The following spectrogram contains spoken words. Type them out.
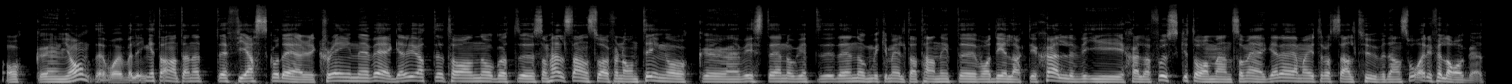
Och eh, ja, det var väl inget annat än ett eh, fiasko där. Crane vägrade ju att eh, ta något eh, som helst ansvar för någonting och eh, visst, det är, nog inte, det är nog mycket möjligt att han inte var delaktig själv i själva fusket då, men som ägare är man ju trots allt huvudansvarig för laget.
